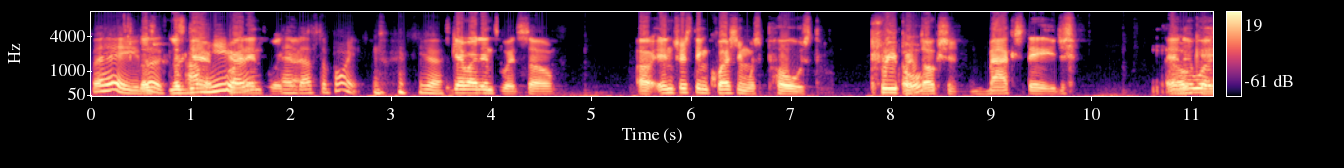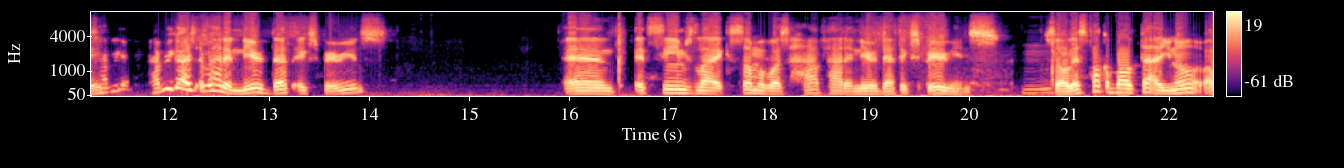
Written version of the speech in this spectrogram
But hey, Let's- look, let's get I'm here, right into it, and guys. that's the point. yeah. let's get right into it. So, an interesting question was posed pre-production, oh. backstage. and it was have you have you guys ever had a near death experience? And it seems like some of us have had a near death experience. Mm. So let's talk about that. You know, I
